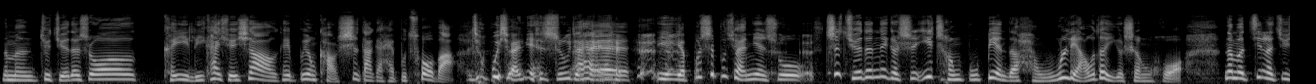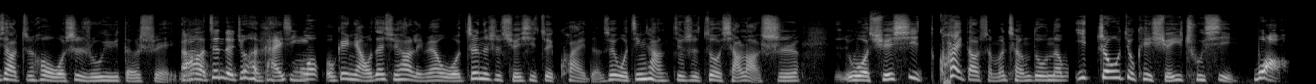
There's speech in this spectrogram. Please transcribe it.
那么就觉得说。可以离开学校，可以不用考试，大概还不错吧。就不喜欢念书就。哎，也也不是不喜欢念书，是觉得那个是一成不变的、很无聊的一个生活。那么进了剧校之后，我是如鱼得水，然后真的就很开心。我我跟你讲，我在学校里面，我真的是学习最快的，所以我经常就是做小老师。我学戏快到什么程度呢？一周就可以学一出戏，哇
